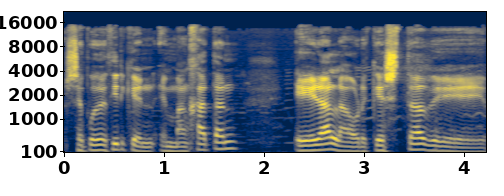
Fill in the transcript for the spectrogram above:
se puede decir que en, en Manhattan era la orquesta de,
